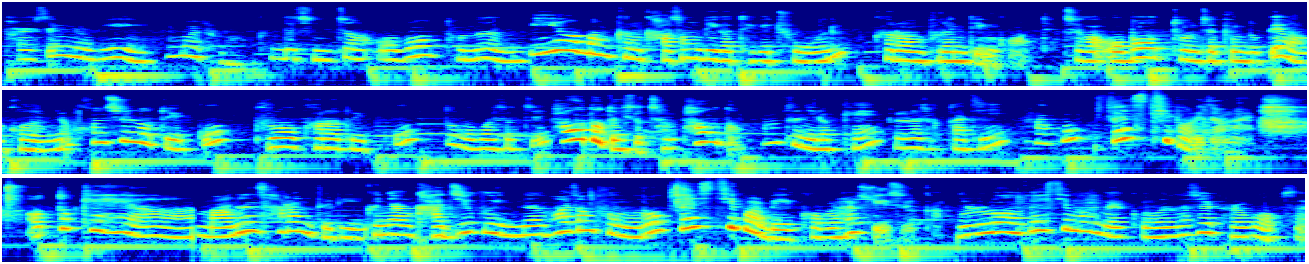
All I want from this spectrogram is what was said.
발색력이 정말 좋아. 근데 진짜 어바웃톤은 삐어만큼 가성비가 되게 좋은 그런 브랜드인 것 같아. 제가 어바웃톤 제품도 꽤 많거든요. 컨실러도 있고 브로우 카라도 있고 또 뭐가 있었지? 파우더도 있어 참 파우더. 아무튼 이렇게 블러셔까지 하고 페스티벌이잖아요. 하, 어떻게 해야 많은 사람들이 그냥 가지고 있는 화장품으로 페스티벌 메이크업을 할 수 있을까? 물론 페스티벌 메이크업은 사실 별거 없어요.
